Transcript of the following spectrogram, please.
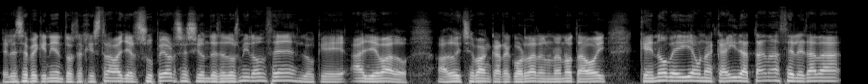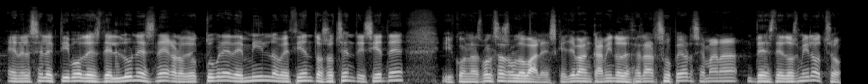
El SP500 registraba ayer su peor sesión desde 2011, lo que ha llevado a Deutsche Bank a recordar en una nota hoy que no veía una caída tan acelerada en el selectivo desde el lunes negro de octubre de 1987 y con las bolsas globales que llevan camino de cerrar su peor semana desde 2008,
